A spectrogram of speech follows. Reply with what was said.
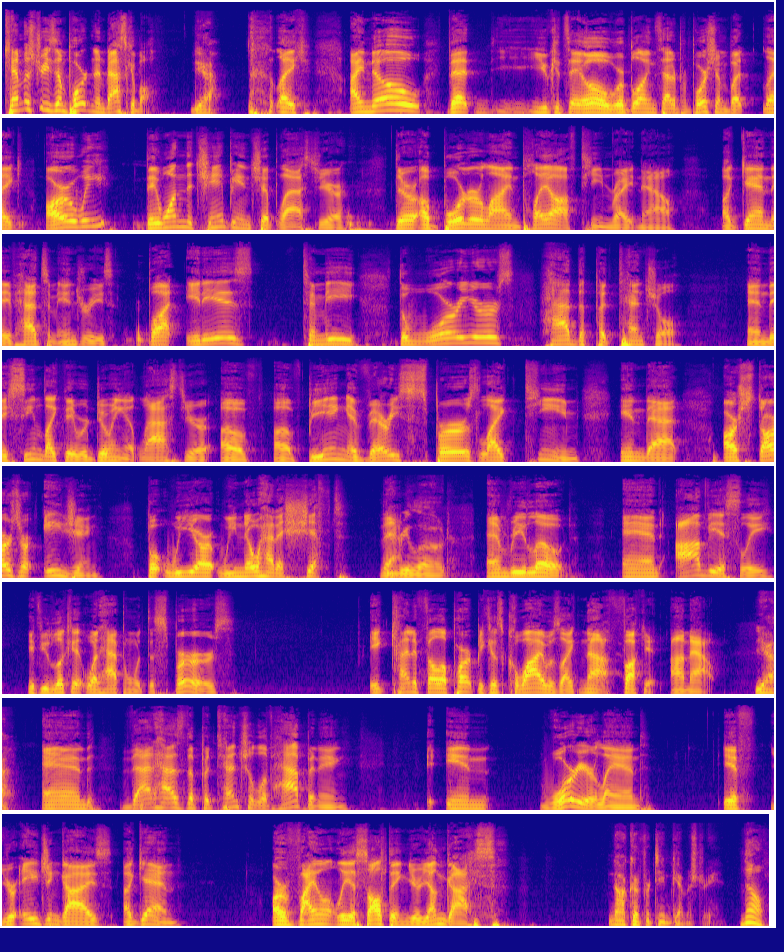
chemistry is important in basketball. Yeah, like I know that you could say, "Oh, we're blowing this out of proportion," but like, are we? They won the championship last year. They're a borderline playoff team right now. Again, they've had some injuries, but it is to me, the Warriors had the potential, and they seemed like they were doing it last year of of being a very Spurs like team in that our stars are aging, but we are we know how to shift them And reload. and reload. And obviously, if you look at what happened with the Spurs, it kind of fell apart because Kawhi was like, "Nah, fuck it, I'm out." Yeah. And that has the potential of happening in Warrior Land if your aging guys again are violently assaulting your young guys. Not good for team chemistry. No.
